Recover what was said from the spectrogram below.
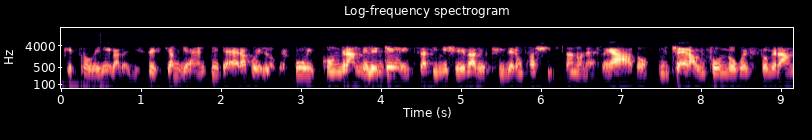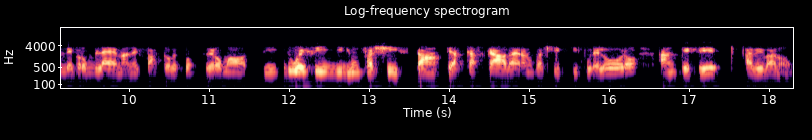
che proveniva dagli stessi ambienti che era quello per cui con grande leggerezza si diceva che uccidere un fascista non è reato. Non c'era in fondo questo grande problema nel fatto che fossero morti morti due figli di un fascista che a cascata erano fascisti pure loro, anche se avevano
